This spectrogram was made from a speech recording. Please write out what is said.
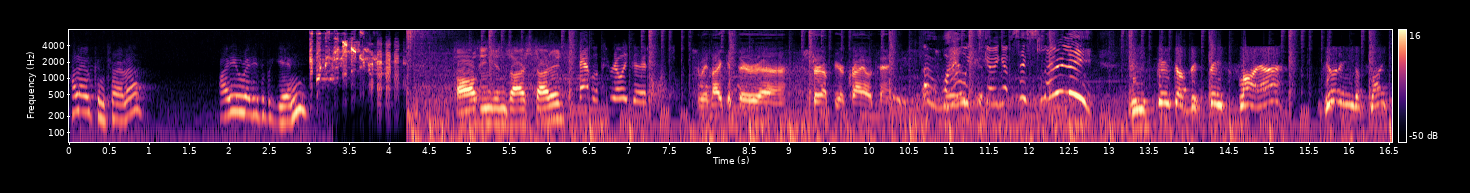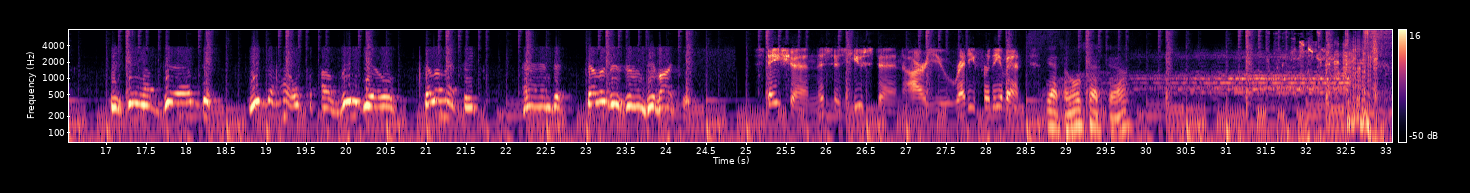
Hello, controller. Are you ready to begin? All engines are started. That looks really good. So we'd like it to uh, stir up your cryo tank. Oh wow, it's going up so slowly. The state of the space flyer during the flight is being observed with the help of radio, telemetric, and television devices. Station, this is Houston. Are you ready for the event? Yes, I'm all set here.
